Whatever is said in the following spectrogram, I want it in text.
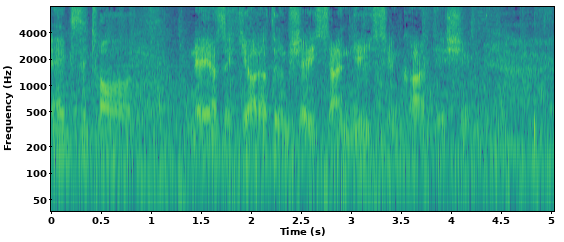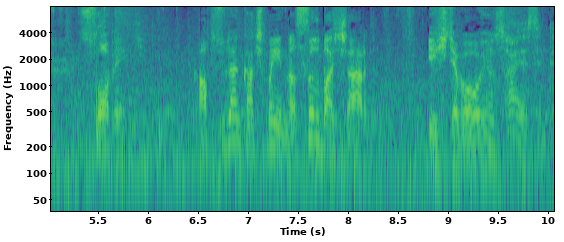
Exiton, Ne yazık ki aradığım şey sen değilsin kardeşim. Sobek. Kapsülden kaçmayı nasıl başardın? İşte bu oyun sayesinde.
